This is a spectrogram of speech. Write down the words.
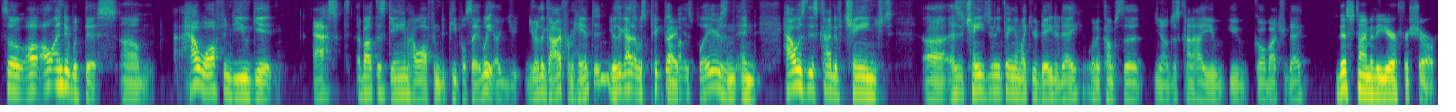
So I'll, I'll end it with this: um, How often do you get asked about this game? How often do people say, "Wait, are you you're the guy from Hampton? You're the guy that was picked up right. by his players?" And and how has this kind of changed? Uh, has it changed anything in like your day to day when it comes to you know just kind of how you you go about your day? This time of the year, for sure.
